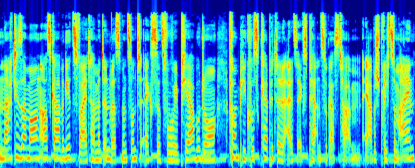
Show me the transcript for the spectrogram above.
Nach dieser Morgenausgabe geht's weiter mit Investments und Exits, wo wir Pierre Boudon vom Picos Capital als Experten zu Gast haben. Er bespricht zum einen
